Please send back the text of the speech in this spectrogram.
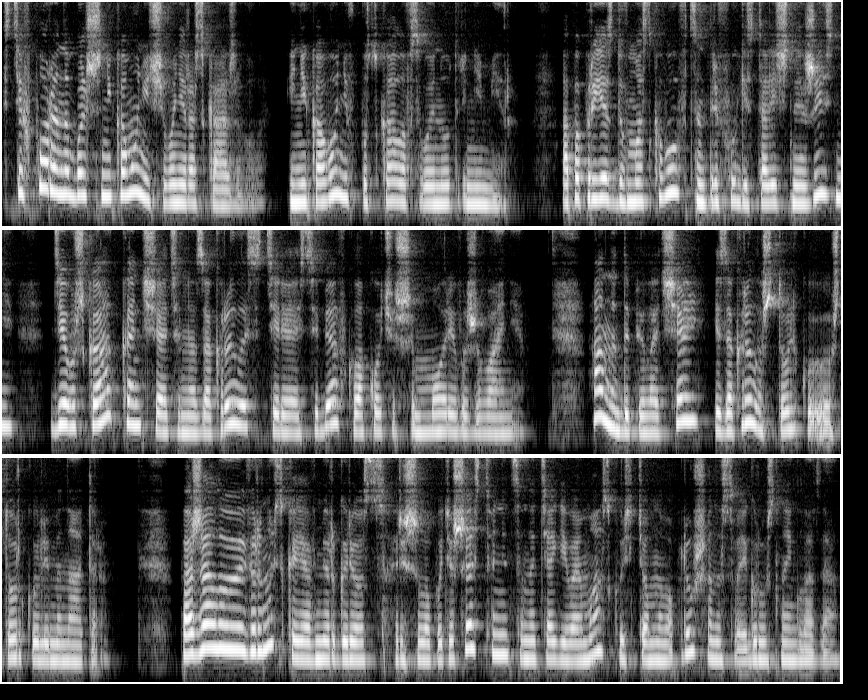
С тех пор она больше никому ничего не рассказывала и никого не впускала в свой внутренний мир. А по приезду в Москву, в центрифуге столичной жизни, девушка окончательно закрылась, теряя себя в клокочущем море выживания. Анна допила чай и закрыла шторку, шторку иллюминатора. «Пожалуй, вернусь-ка я в мир грез», — решила путешественница, натягивая маску из темного плюша на свои грустные глаза.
